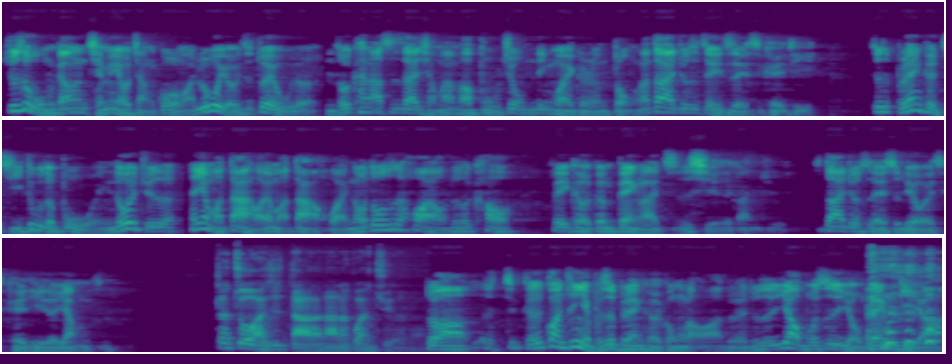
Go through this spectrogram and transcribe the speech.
就是我们刚刚前面有讲过了嘛，如果有一支队伍的，你都看他是在想办法补救另外一个人动，那大概就是这一支 SKT，就是 Blank 极度的不稳，你都会觉得他要么大好，要么大坏，然后都是坏好就是靠 Faker 跟 Bang 来止血的感觉，这大概就是 S 六 SKT 的样子。但最后还是打了拿了冠军了。对啊，这可是冠军也不是 Blank 的功劳啊，对，就是要不是有 Banky 啊，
